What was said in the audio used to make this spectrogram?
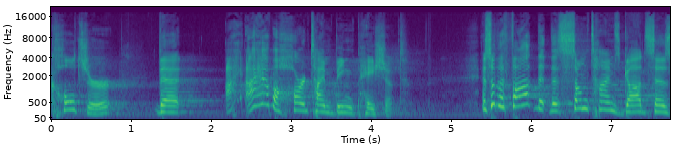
culture that I, I have a hard time being patient. And so the thought that, that sometimes God says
